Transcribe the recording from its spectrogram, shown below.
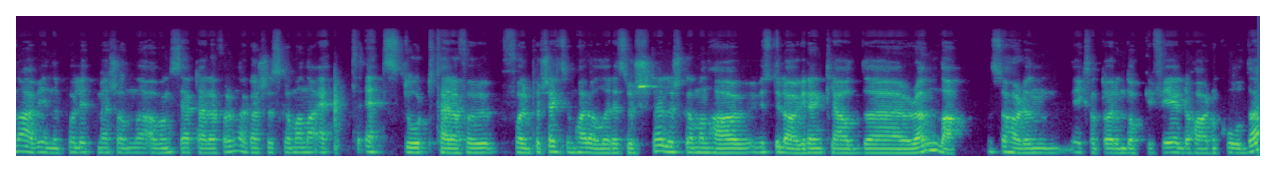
Nå er vi inne på litt mer sånn avansert terraform. Da. Kanskje skal man ha ett et stort terraform-prosjekt som har alle ressursene, eller skal man ha Hvis du lager en cloud eh, run, da, så har du en, ikke sant, du har en dockerfil, du har noe kode.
